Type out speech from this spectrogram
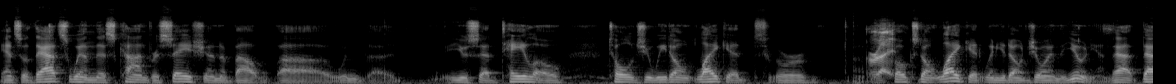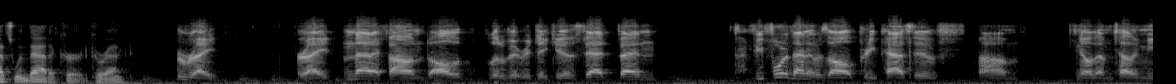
And so that's when this conversation about uh, when uh, you said Taylor told you we don't like it or uh, Right. folks don't like it when you don't join the union. That that's when that occurred, correct? Right, right, and that I found all a little bit ridiculous. That had been before then. It was all pretty passive. Um, you know, them telling me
